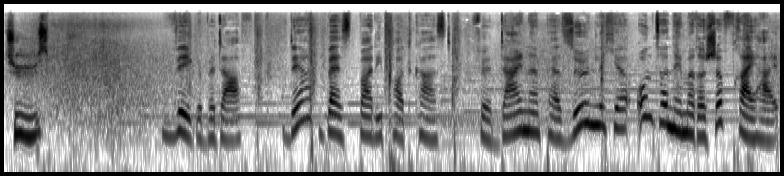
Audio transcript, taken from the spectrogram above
Tschüss. Wegebedarf, der Best Buddy Podcast für deine persönliche unternehmerische Freiheit.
